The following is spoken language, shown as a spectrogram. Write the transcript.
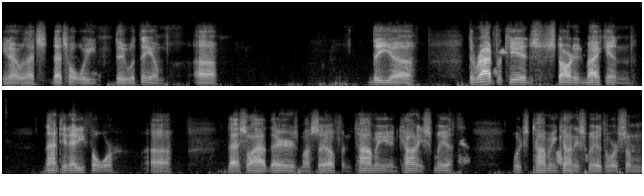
You know, that's that's what we do with them. Uh, the uh, the ride for kids started back in 1984. Uh, that slide there is myself and Tommy and Connie Smith, which Tommy and Connie Smith were some.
